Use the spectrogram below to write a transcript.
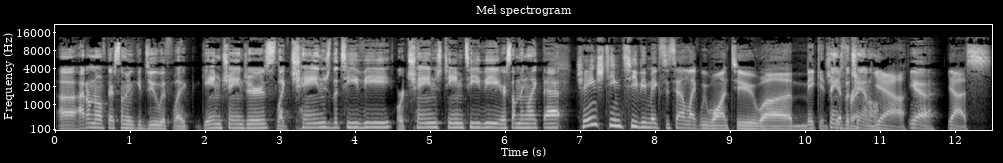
uh, I don't know if there's something we could do with like game changers, like change the TV or change Team TV or something like that. Change Team TV makes it sound like we want to uh, make it change different. the channel. Yeah, yeah, yes.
